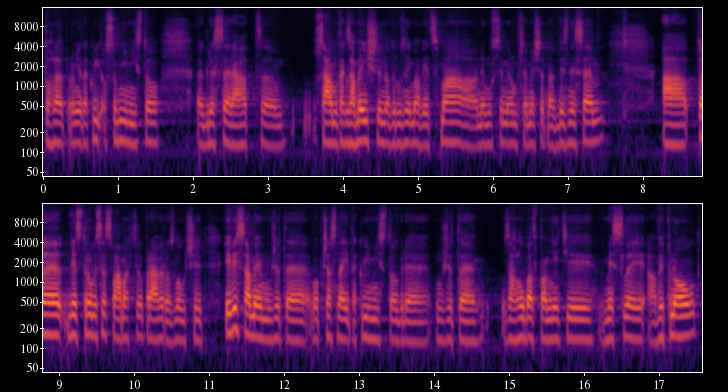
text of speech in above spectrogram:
tohle je pro mě takový osobní místo, eh, kde se rád eh, sám tak zamýšlím nad různýma věcma a nemusím jenom přemýšlet nad biznesem. A to je věc, kterou by se s váma chtěl právě rozloučit. I vy sami můžete občas najít takový místo, kde můžete zahloubat v paměti, v mysli a vypnout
